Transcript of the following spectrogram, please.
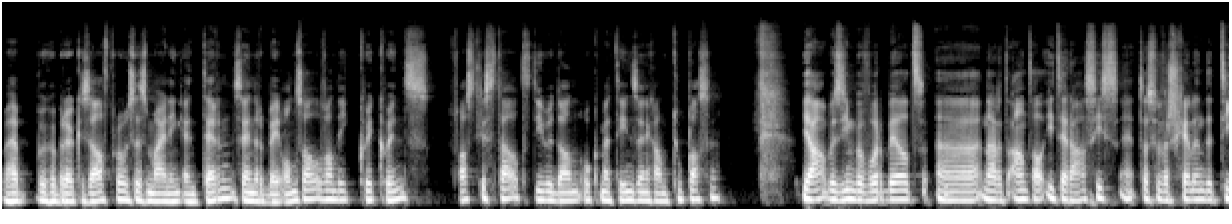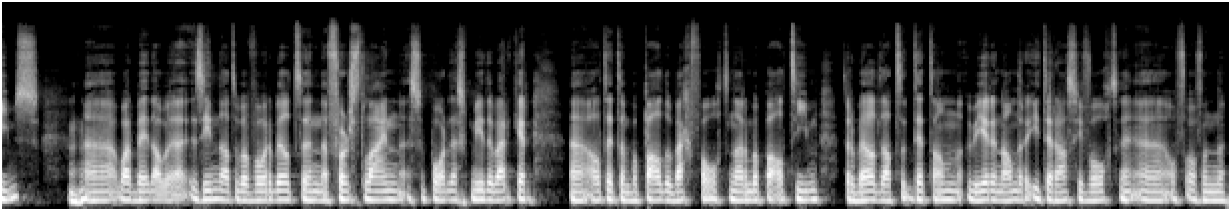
we, hebben, we gebruiken zelf process mining intern. Zijn er bij ons al van die quick wins vastgesteld die we dan ook meteen zijn gaan toepassen? Ja, we zien bijvoorbeeld uh, naar het aantal iteraties hè, tussen verschillende teams. -hmm. uh, waarbij dat we zien dat bijvoorbeeld een first line support desk medewerker uh, altijd een bepaalde weg volgt naar een bepaald team, terwijl dat dit dan weer een andere iteratie volgt. Hè, of, of een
